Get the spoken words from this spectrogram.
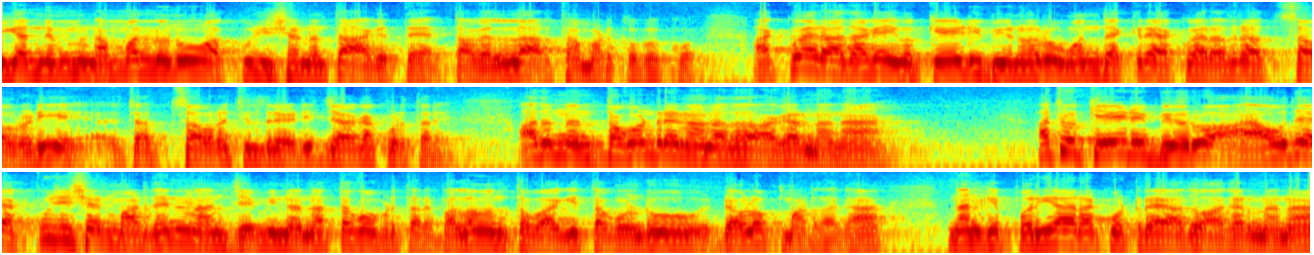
ಈಗ ನಿಮ್ಮ ನಮ್ಮಲ್ಲೂ ಅಕ್ವಿಜಿಷನ್ ಅಂತ ಆಗುತ್ತೆ, ತಾವೆಲ್ಲ ಅರ್ಥ ಮಾಡ್ಕೋಬೇಕು. ಅಕ್ವೈರ್ ಆದಾಗ ಇವಾಗ ಕೆ ಡಿ ಬಿನವರು ಒಂದು ಎಕರೆ ಅಕ್ವೈರ್ ಆದರೆ ಹತ್ತು ಸಾವಿರ ಅಡಿ, ಹತ್ತು ಸಾವಿರ ಚಿಲ್ಲರೆ ಅಡಿ ಜಾಗ ಕೊಡ್ತಾರೆ. ಅದನ್ನು ನಾನು ತೊಗೊಂಡ್ರೆ ನಾನು ಅದು ಹಗರಣನಾ? ಅಥವಾ ಕೆ ಡಿ ಬಿ ಅವರು ಯಾವುದೇ ಅಕ್ವಿಜಿಷನ್ ಮಾಡ್ದೇ ನಾನು ಜಮೀನನ್ನು ತಗೊಬಿಡ್ತಾರೆ. ಬಲವಂತವಾಗಿ ತಗೊಂಡು ಡೆವಲಪ್ ಮಾಡಿದಾಗ, ನನಗೆ ಪರಿಹಾರ ಕೊಟ್ಟರೆ ಅದು ಹಗರಣನಾ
